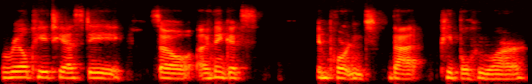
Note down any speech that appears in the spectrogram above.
real PTSD. So I think it's important that people who are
